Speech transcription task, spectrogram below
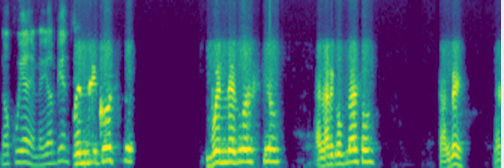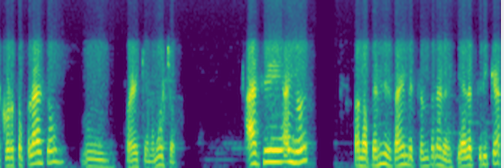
no cuidan el medio ambiente? Buen negocio, buen negocio a largo plazo, tal vez. A corto plazo, mm, puede que no mucho. Hace años cuando apenas se estaba inventando la energía eléctrica,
